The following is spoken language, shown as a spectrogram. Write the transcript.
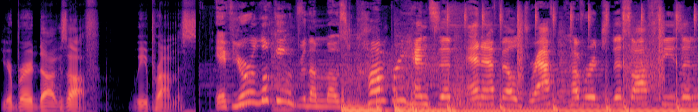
your bird dogs off. We promise. If you're looking for the most comprehensive NFL draft coverage this offseason,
